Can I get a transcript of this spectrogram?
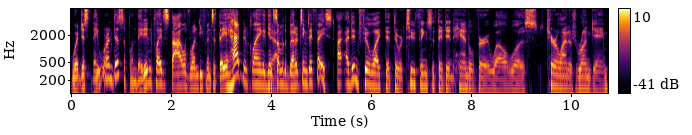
where just they were undisciplined they didn't play the style of run defense that they had been playing against Yeah. some of the better teams they faced I, I didn't feel like that there were two things that they didn't handle very well was Carolina's run game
